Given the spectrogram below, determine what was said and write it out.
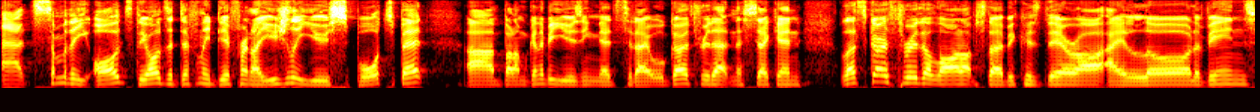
at some of the odds. The odds are definitely different. I usually use Sportsbet. Uh, but I'm going to be using Neds today. We'll go through that in a second. Let's go through the lineups though, because there are a lot of ins.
